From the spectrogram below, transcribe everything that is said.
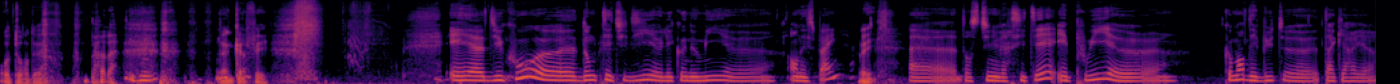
autour de, mhm. d'un café. Et euh, du coup, euh, donc tu étudies euh, l'économie en Espagne, dans cette université. Et puis, comment débute ta carrière?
